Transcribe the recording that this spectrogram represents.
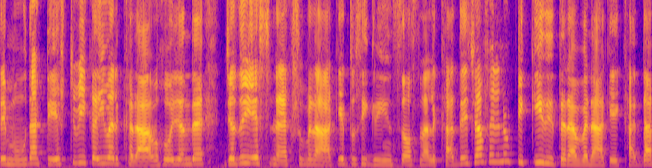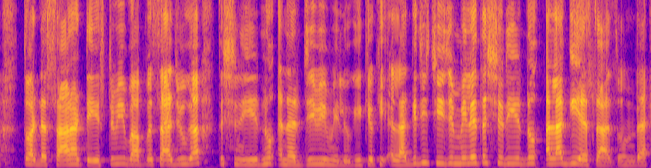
ਤੇ ਮੂੰਹ ਦਾ ਟੇਸਟ ਵੀ ਕਈ ਵਾਰ ਖਰਾਬ ਹੋ ਜਾਂਦਾ ਜਦੋਂ ਇਹ ਸਨੈਕਸ ਬਣਾ ਕੇ ਤੁਸੀਂ ਗ੍ਰੀਨ ਸੌਸ ਨਾਲ ਖਾਦੇ ਜਾਂ ਫਿਰ ਇਹਨੂੰ ਟਿੱਕੀ ਦੀ ਤਰ੍ਹਾਂ ਬਣਾ ਕੇ ਖਾਦਾ ਤੁਹਾਡਾ ਸਾਰਾ ਟੇਸਟ ਵੀ ਵਾਪਸ ਆ ਜਾਊਗਾ ਤੇ ਸਰੀਰ ਨੂੰ એનર્ਜੀ ਵੀ ਮਿਲੂਗੀ ਕਿਉਂਕਿ ਅਲੱਗ ਜੀ ਚੀਜ਼ ਮਿਲੇ ਤਾਂ ਸਰੀਰ ਨੂੰ ਅਲੱਗ ਹੀ ਅਹਿਸਾਸ ਹੁੰਦਾ ਹੈ।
